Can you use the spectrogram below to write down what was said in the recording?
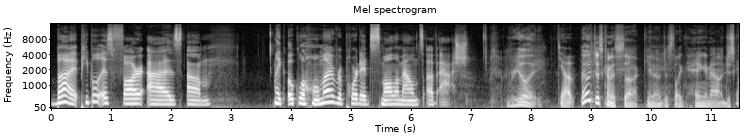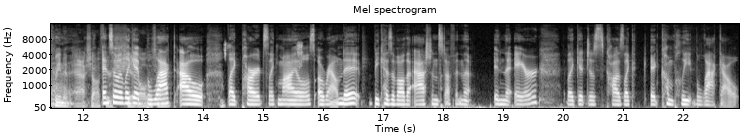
but people as far as um, like Oklahoma reported small amounts of ash. really? Yep. That would just kind of suck, you know, just like hanging out and just cleaning ash off. And your so like shit it all the time. blacked out like parts like miles around it because of all the ash and stuff in the in the air. Like it just caused like a complete blackout.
